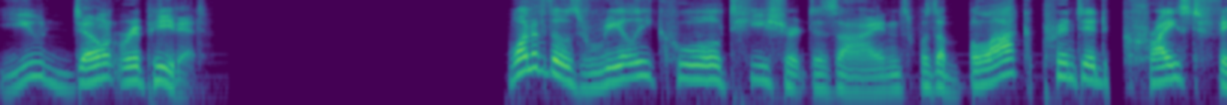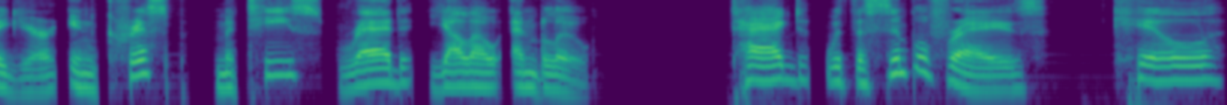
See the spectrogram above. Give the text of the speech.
you don't repeat it. One of those really cool t shirt designs was a block printed Christ figure in crisp Matisse red, yellow, and blue, tagged with the simple phrase, Kill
